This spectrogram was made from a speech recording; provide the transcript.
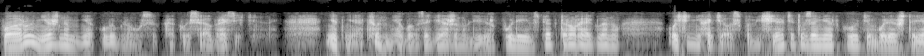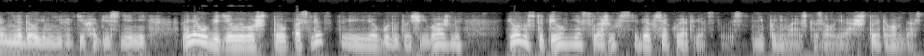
Пуаро нежно мне улыбнулся. «Как вы сообразительны!» Нет-нет, он не был задержан в Ливерпуле. Инспектору Реглану очень не хотелось помещать эту заметку, тем более, что я не дал ему никаких объяснений. Но я убедил его, что последствия ее будут очень важны, и он уступил мне, сложив в себя всякую ответственность. «Не понимаю», — сказал я, — «что это вам даст?»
